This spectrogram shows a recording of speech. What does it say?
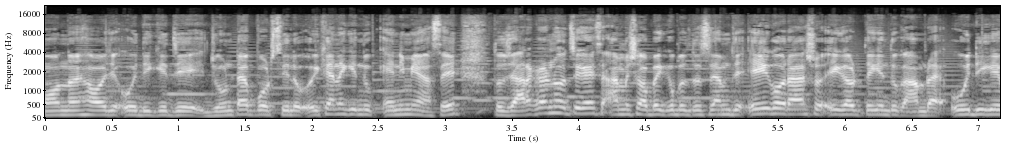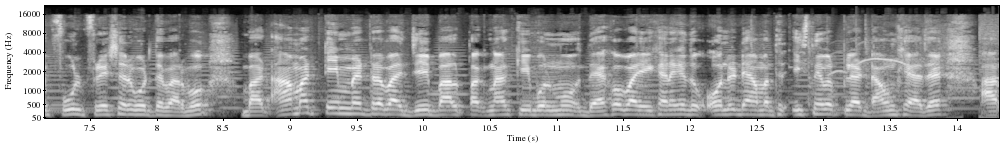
মনে হয় যে ওইদিকে যে জোনটা পড়ছিল, ওইখানে কিন্তু এনিমি আছে। তো যার কারণে হচ্ছে গাইস আমি সবাইকে বলতেছিলাম যে এই ঘরে আসো, এই ঘরতে কিন্তু আমরা ওইদিকে ফুল প্রেশার করতে পারব। বাট আমার টিমমেটরা ভাই, যে বাল পাক না কি বলব, দেখো ভাই, এখানে কিন্তু অলরেডি আমাদের স্নেপার প্লেয়ার ডাউন খেয়া যায়। আর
